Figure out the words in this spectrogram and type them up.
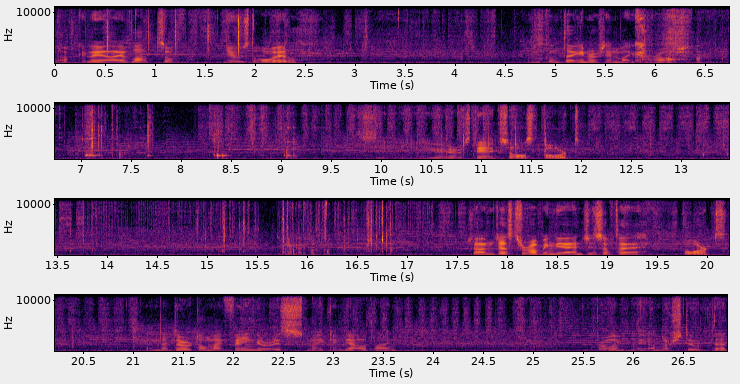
Luckily I have lots of used oil in containers in my garage. Here's the exhaust port. So I'm just rubbing the edges of the port and the dirt on my finger is making the outline. Probably understood that,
